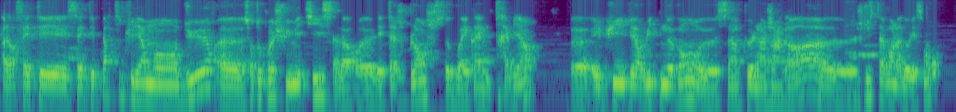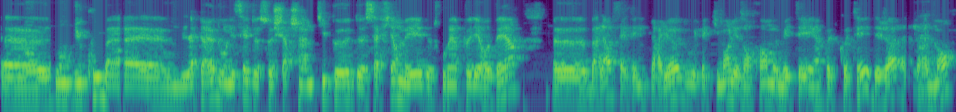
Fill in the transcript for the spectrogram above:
Alors ça a été ça a été particulièrement dur, euh, surtout que moi je suis métisse, alors euh, les taches blanches se voyaient quand même très bien. Euh, et puis vers 8-9 ans, euh, c'est un peu l'ingrat, euh, juste avant l'adolescence. donc du coup, bah, la période où on essaie de se chercher un petit peu, de s'affirmer, de trouver un peu des repères, bah là, ça a été une période où effectivement les enfants me mettaient un peu de côté déjà, naturellement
